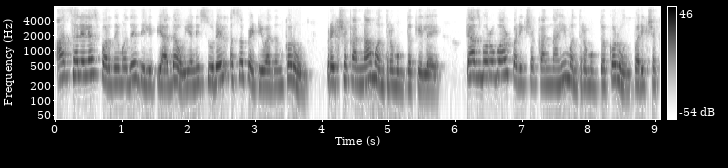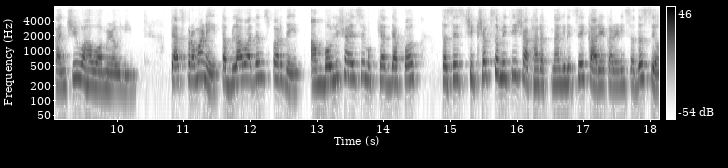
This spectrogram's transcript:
आज झालेल्या स्पर्धेमध्ये दिलीप यादव यांनी सुरेल असं पेटीवादन करून प्रेक्षकांना मंत्रमुग्ध केलंय. त्याचबरोबर परीक्षकांनाही मंत्रमुग्ध करून परीक्षकांची वाहवा मिळवली. त्याचप्रमाणे तबलावादन स्पर्धेत आंबोली शाळेचे मुख्याध्यापक तसेच शिक्षक समिती शाखा रत्नागिरीचे कार्यकारिणी सदस्य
